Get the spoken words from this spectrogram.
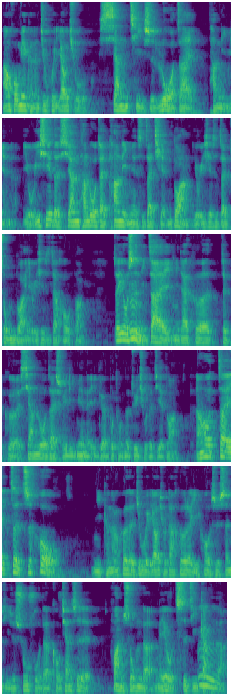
然后后面可能就会要求香气是落在汤里面的，有一些的香它落在汤里面是在前段，有一些是在中段，有一些是在后段。这又是你在你在喝这个香落在水里面的一个不同的追求的阶段，然后在这之后，你可能喝的就会要求他喝了以后是身体是舒服的，口腔是放松的，没有刺激感的。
